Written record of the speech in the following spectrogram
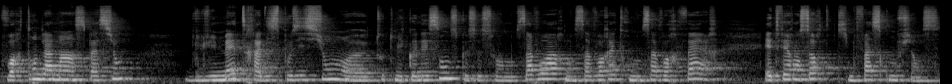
pouvoir tendre la main à ce patient, de lui mettre à disposition euh, toutes mes connaissances, que ce soit mon savoir, mon savoir-être ou mon savoir-faire, et de faire en sorte qu'il me fasse confiance.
